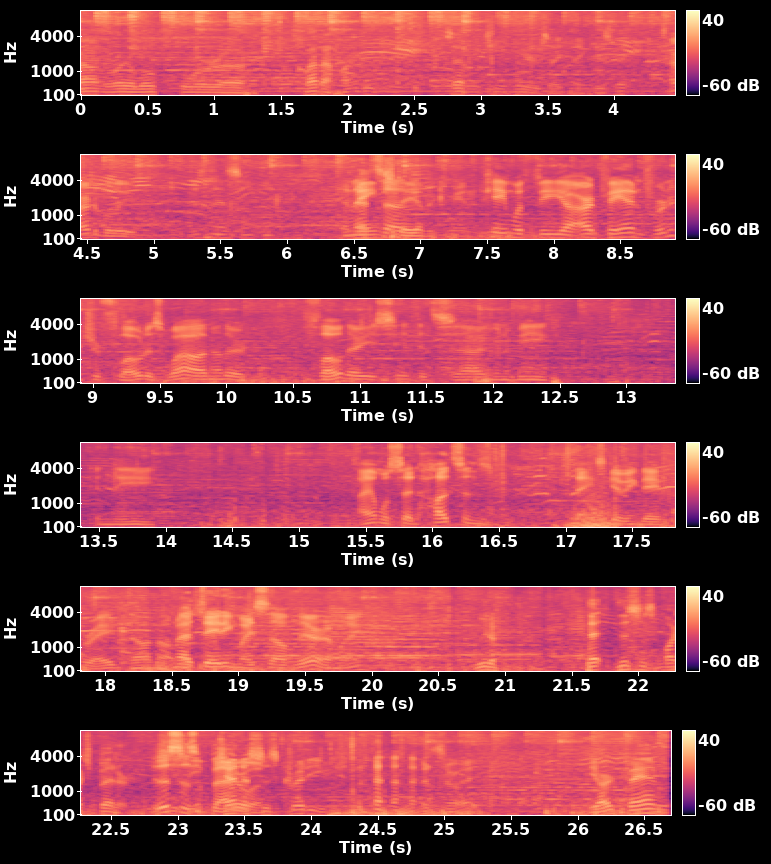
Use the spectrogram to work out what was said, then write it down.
around Royal Oak for uh, about 117 years, I think, isn't it? Hard to believe. Isn't that something? And Mainstay that's, uh, of the community. came with the uh, Art Van furniture float as well. Another float there. You see it. That's uh, going to be in the. I almost said Hudson's Thanksgiving Day parade. No, no, I'm not dating myself there, am I? We don't, that, this is much better. This is the a better Genesis one. Credit Union. that's right. The Art Van,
